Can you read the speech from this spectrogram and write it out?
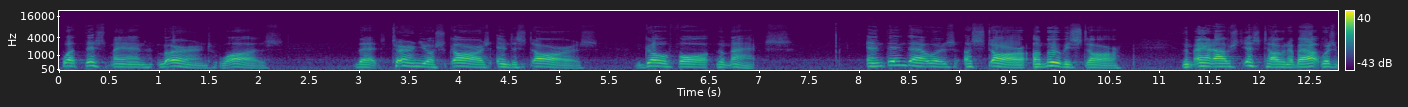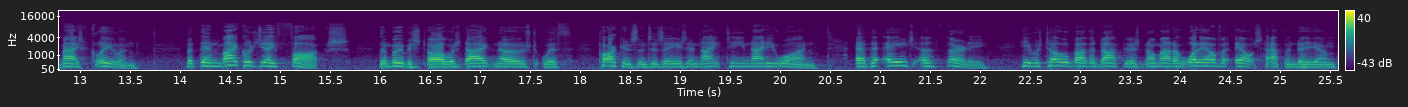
What this man learned was that turn your scars into stars, go for the max. And then there was a star, a movie star. The man I was just talking about was Max Cleland. But then Michael J. Fox, the movie star, was diagnosed with Parkinson's disease in 1991. At the age of 30, he was told by the doctors no matter whatever else happened to him,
